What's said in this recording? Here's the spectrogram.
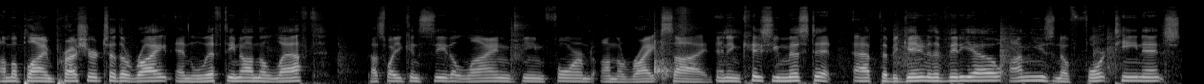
I'm applying pressure to the right and lifting on the left. That's why you can see the line being formed on the right side. And in case you missed it at the beginning of the video, I'm using a 14 inch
